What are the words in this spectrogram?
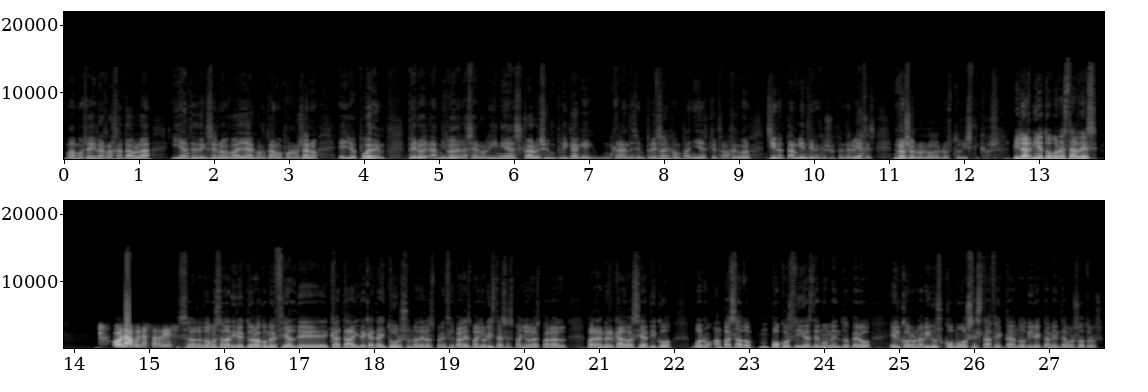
vamos a ir a rajatabla y antes de que se nos vaya cortamos por lo sano. Ellos pueden, pero a mí lo de las aerolíneas, claro, eso implica que grandes empresas, Claro. compañías que trabajan con China también tienen que suspender viajes, no solo lo- los turísticos. Pilar Nieto, buenas tardes. Hola, buenas tardes. Saludamos a la directora comercial de Catay, de Catay Tours, una de las principales mayoristas españolas para el, para el mercado asiático. Bueno, han pasado pocos días de momento, pero el coronavirus, ¿cómo os está afectando directamente a vosotros?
